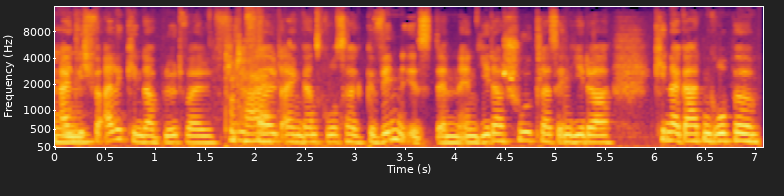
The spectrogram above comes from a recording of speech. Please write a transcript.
mhm. eigentlich für alle Kinder blöd, weil Total. Vielfalt ein ganz großer Gewinn ist. Denn in jeder Schulklasse, in jeder Kindergartengruppe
